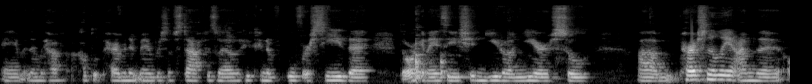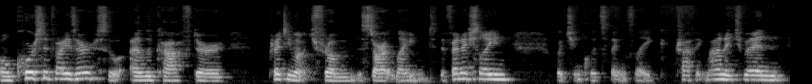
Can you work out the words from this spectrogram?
Um, and then we have a couple of permanent members of staff as well who kind of oversee the, the organisation year on year. So, um, personally, I'm the on course advisor, so I look after pretty much from the start line to the finish line, which includes things like traffic management,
